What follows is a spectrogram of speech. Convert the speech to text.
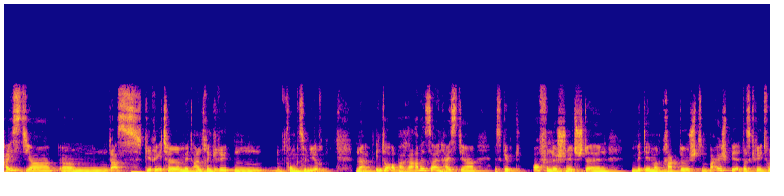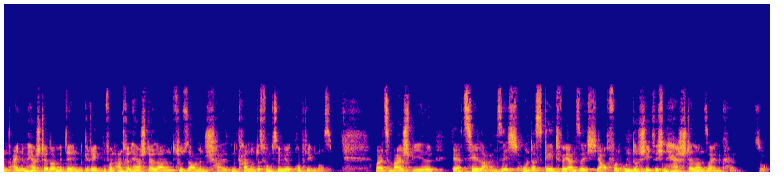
heißt ja, ähm, dass Geräte mit anderen Geräten funktionieren. Na, interoperabel sein heißt ja, es gibt offene Schnittstellen, mit denen man praktisch zum Beispiel das Gerät von einem Hersteller mit den Geräten von anderen Herstellern zusammenschalten kann und das funktioniert problemlos. Weil zum Beispiel der Zähler an sich und das Gateway an sich ja auch von unterschiedlichen Herstellern sein können. So.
